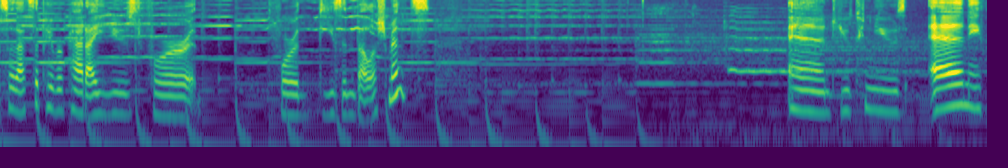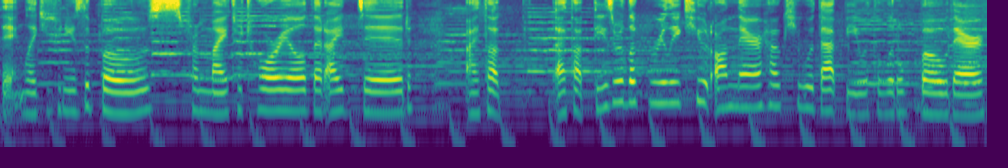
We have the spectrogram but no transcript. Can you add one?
so that's the paper pad I used for for these embellishments. And you can use anything, like you can use the bows from my tutorial that I did. I thought I thought these would look really cute on there. How cute would that be with a little bow there?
